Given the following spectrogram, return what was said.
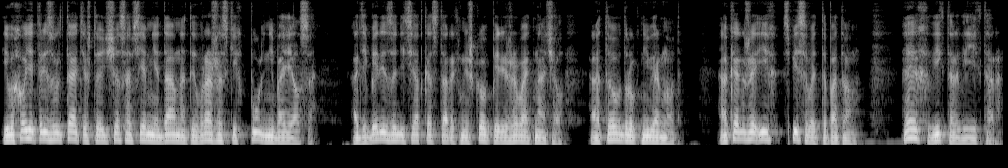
И выходит в результате, что еще совсем недавно ты вражеских пуль не боялся, а теперь из-за десятка старых мешков переживать начал, а то вдруг не вернут. А как же их списывать-то потом? Эх, Виктор, Виктор.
